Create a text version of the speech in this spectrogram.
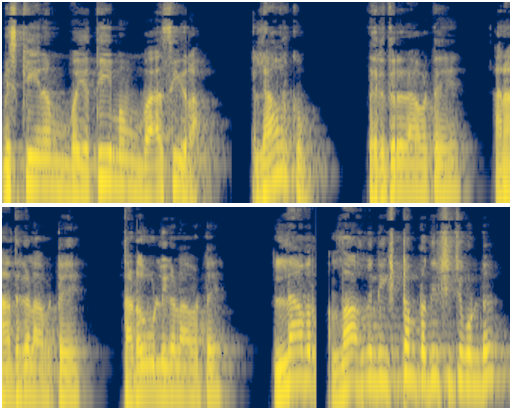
മിസ്കീനം വയത്തീമം വസീറ എല്ലാവർക്കും ദരിദ്രരാവട്ടെ അനാഥകളാവട്ടെ തടവുള്ളികളാവട്ടെ എല്ലാവർക്കും അള്ളാഹുവിന്റെ ഇഷ്ടം പ്രതീക്ഷിച്ചുകൊണ്ട്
